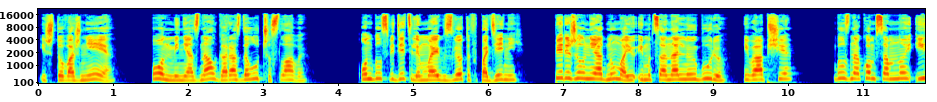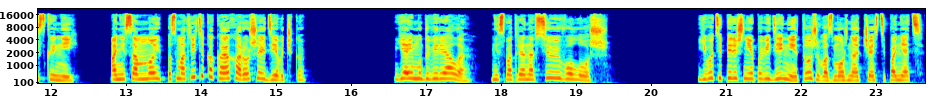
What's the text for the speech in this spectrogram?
И что важнее, он меня знал гораздо лучше Славы. Он был свидетелем моих взлетов и падений, Пережил не одну мою эмоциональную бурю. И вообще, был знаком со мной искренней, а не со мной «посмотрите, какая хорошая девочка». Я ему доверяла, несмотря на всю его ложь. Его теперешнее поведение тоже возможно отчасти понять.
